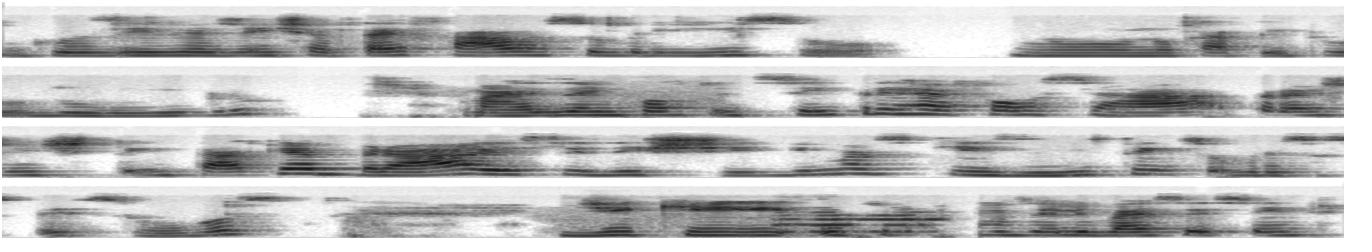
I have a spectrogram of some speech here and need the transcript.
Inclusive, a gente até fala sobre isso no, no capítulo do livro, mas é importante sempre reforçar para a gente tentar quebrar esses estigmas que existem sobre essas pessoas, de que o criminoso ele vai ser sempre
